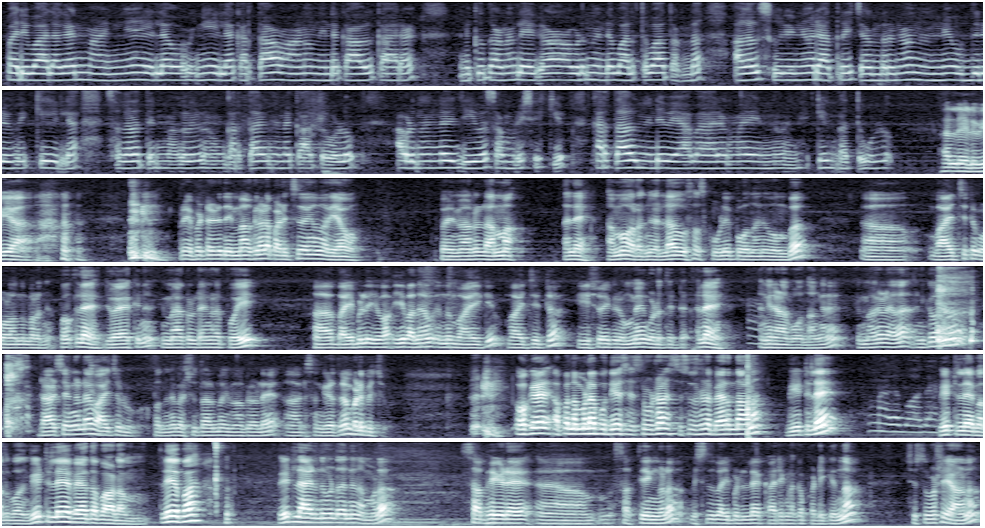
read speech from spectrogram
പരിപാലകൻ മഞ്ഞയില്ല ഉറങ്ങിയില്ല കർത്താവാണ് നിന്റെ കാവൽക്കാരൻ. നിനക്ക് തണലേക അവിടെ നിന്റെ വലത്ത് ഭാഗത്തുണ്ട്. അകൽ സൂര്യനോ രാത്രി ചന്ദ്രനോ നിന്നെ ഉപദ്രവിക്കുകയില്ല. സകലത്തിൻ നിന്നും കർത്താവ് നിന്നെ കാത്തുകൊള്ളും. അവിടെ നിന്റെ ജീവ സംരക്ഷിക്കും. കർത്താവ് നിന്റെ വ്യാപാരങ്ങളെ എന്നും എനിക്കും കത്തുകൊള്ളും. അല്ലേ ലുവിയ പ്രിയപ്പെട്ട ഒരു പഠിച്ചത് പഠിച്ചതെന്ന് അറിയാവോ? ഇപ്പോൾ ദിമാക്കളുടെ അമ്മ അല്ലേ? അമ്മ പറഞ്ഞു എല്ലാ ദിവസവും സ്കൂളിൽ പോകുന്നതിന് മുമ്പ് വായിച്ചിട്ട് പോകണമെന്ന് പറഞ്ഞു. അപ്പം അല്ലേ ജോയാക്കിന് ഇമാക്കളുടെയും കൂടെ പോയി ബൈബിൾ ഈ വചനം എന്നും വായിക്കും വായിച്ചിട്ട് ഈശോയ്ക്ക് ഒരു ഉമ്മയും കൊടുത്തിട്ട് അല്ലേ? അങ്ങനെയാണ് പോകുന്നത്. അങ്ങനെ ഇമാക്കളുടെ എനിക്ക് തോന്നുന്നു ഒരാഴ്ച വായിച്ചുള്ളൂ. അപ്പം തന്നെ പരിശുദ്ധാത്മ ഇമാക്കളുടെ ആ ഒരു സങ്കീർത്തനം പഠിപ്പിച്ചു. ഓക്കെ അപ്പം നമ്മുടെ പുതിയ ശുശ്രൂഷ ശുശ്രൂഷയുടെ പേരെന്താണ്? വീട്ടിലെ വീട്ടിലെ മതബോധം വീട്ടിലെ വേദപാഠം. അല്ലേ അപ്പാ? വീട്ടിലായിരുന്നുകൊണ്ട് തന്നെ നമ്മൾ സഭയുടെ സത്യങ്ങൾ വിശുദ്ധ ബൈബിളിലെ കാര്യങ്ങളൊക്കെ പഠിക്കുന്ന ശുശ്രൂഷയാണ്.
